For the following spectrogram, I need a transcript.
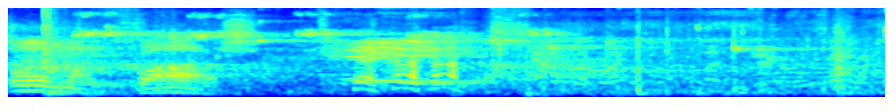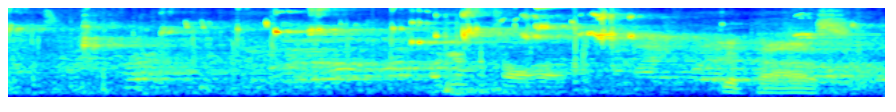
Oh my gosh. I'll give it to Talha. Good pass.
